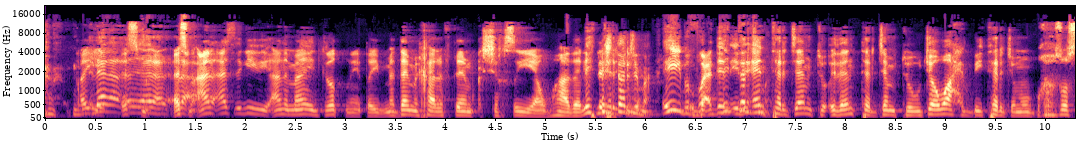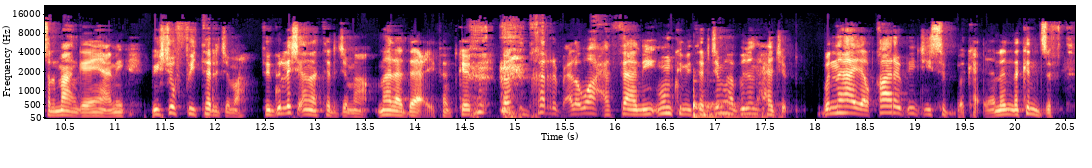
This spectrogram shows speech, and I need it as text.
طيب لا، لا، لا، اسمع لا، لا. اسمع أنا اسقي أنا ما يجلطني طيب ما دام يخالف قيمك الشخصية وهذا ليش ليش ترجمه؟ إي بالضبط وبعدين إذا ترجمة؟ أنت ترجمته إذا أنت ترجمته وجاء واحد بيترجمه بخصوص المانجا يعني بيشوف في ترجمة فيقول ليش أنا أترجمها؟ ما لها داعي فهمت كيف؟ فأنت تخرب على واحد ثاني ممكن يترجمها بدون حجب بالنهاية القارئ بيجي يسبك يعني لأنك أنت زفت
